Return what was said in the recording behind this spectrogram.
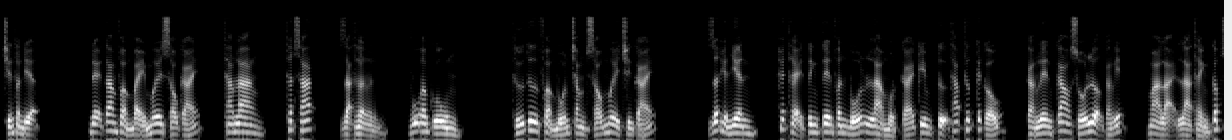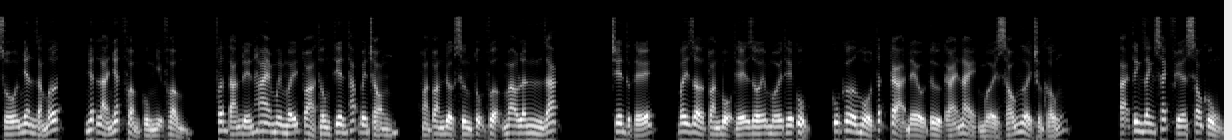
chiến thần điện. Đệ tam phẩm bảy mươi sáu cái, tham lang, thất sát dạ thần, vũ âm cung thứ tư phẩm bốn trăm sáu mươi chín cái. Rất hiển nhiên, hết thể tinh tên phân bố là một cái kim tự tháp thức kết cấu, càng lên cao số lượng càng ít, mà lại là thành cấp số nhân giảm bớt, nhất là nhất phẩm cùng nhị phẩm, phân tán đến hai mươi mấy tòa thông thiên tháp bên trong, hoàn toàn được xưng tụng phượng mao lân giác. Trên thực tế, bây giờ toàn bộ thế giới mới thế cục, cũng cơ hồ tất cả đều từ cái này mười sáu người trưởng khống. Tại tinh danh sách phía sau cùng,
